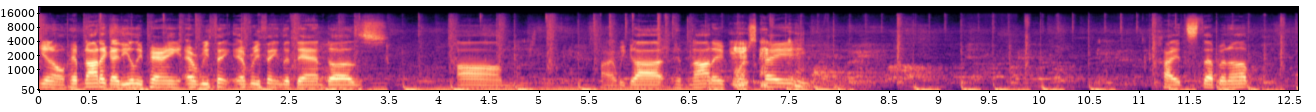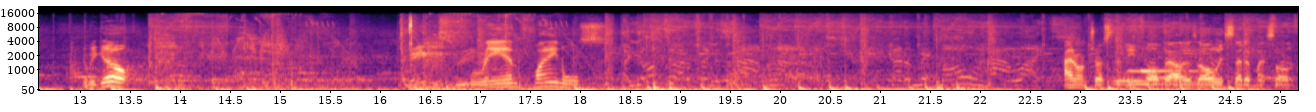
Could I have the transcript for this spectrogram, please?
you know, hypnotic ideally pairing everything everything that Dan does. Um, all right, we got hypnotic. Where's Kite? Kite stepping up. Here we go. Grand finals. I don't trust the default values. I always said it myself.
